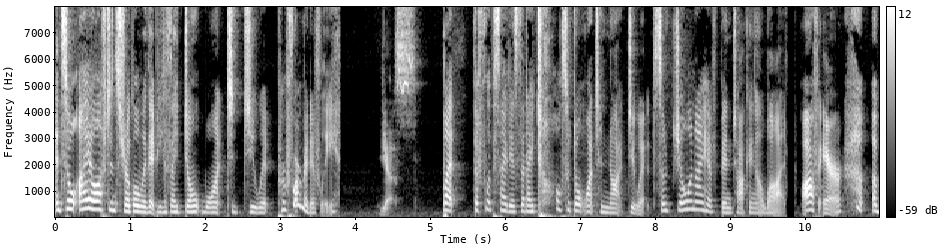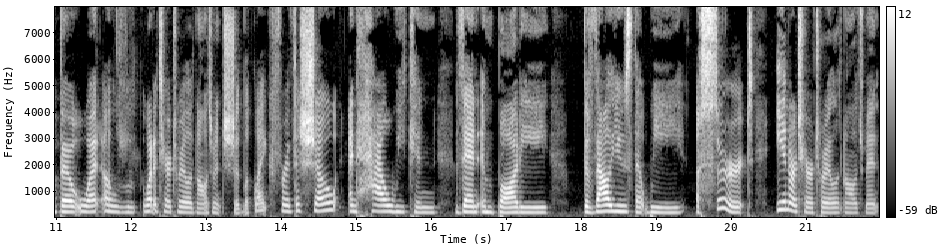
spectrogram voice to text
And so I often struggle with it because I don't want to do it performatively. Yes. But the flip side is that I also don't want to not do it. So Joe and I have been talking a lot off air about what a what a territorial acknowledgement should look like for this show and how we can then embody the values that we assert in our territorial acknowledgement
